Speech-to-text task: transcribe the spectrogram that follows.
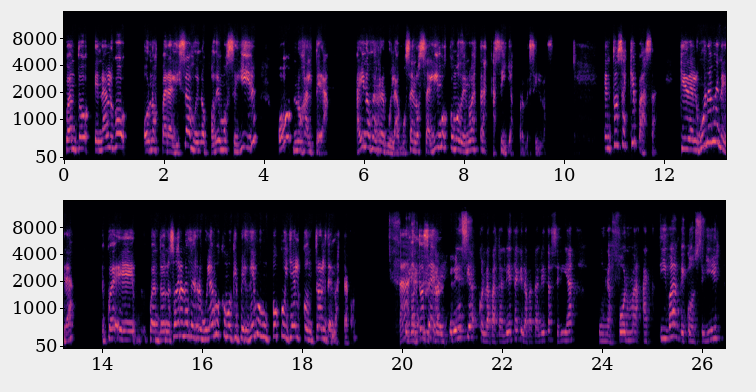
cuando en algo o nos paralizamos y no podemos seguir o nos altera. Ahí nos desregulamos, o sea, nos salimos como de nuestras casillas, por decirlo así. Entonces, ¿qué pasa? Que de alguna manera, eh, cuando nosotros nos desregulamos, como que perdemos un poco ya el control de nuestra conducta. ¿Ah? Entonces, la diferencia con la pataleta, que la pataleta sería una forma activa de conseguir,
